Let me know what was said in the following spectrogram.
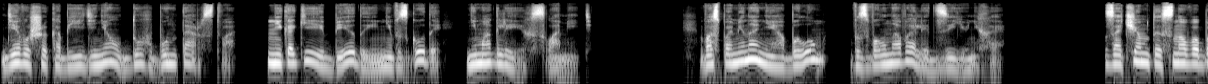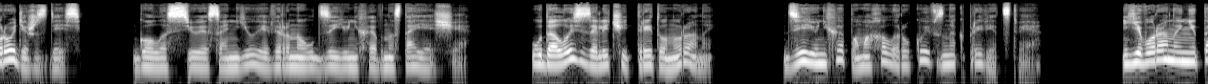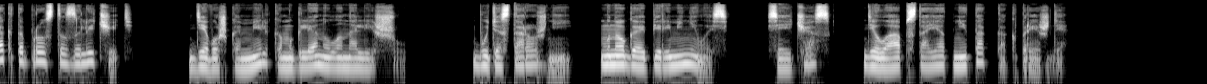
Девушек объединял дух бунтарства. Никакие беды и невзгоды не могли их сломить. Воспоминания о былом взволновали Цзи Юньхэ. «Зачем ты снова бродишь здесь?» Голос Сюэ Саньюя вернул Цзи Юньхэ в настоящее. Удалось залечить тритону раны. Дзи Юньхэ помахала рукой в знак приветствия. Его раны не так-то просто залечить. Девушка мельком глянула на Лишу. «Будь осторожней, многое переменилось. Сейчас дела обстоят не так, как прежде».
